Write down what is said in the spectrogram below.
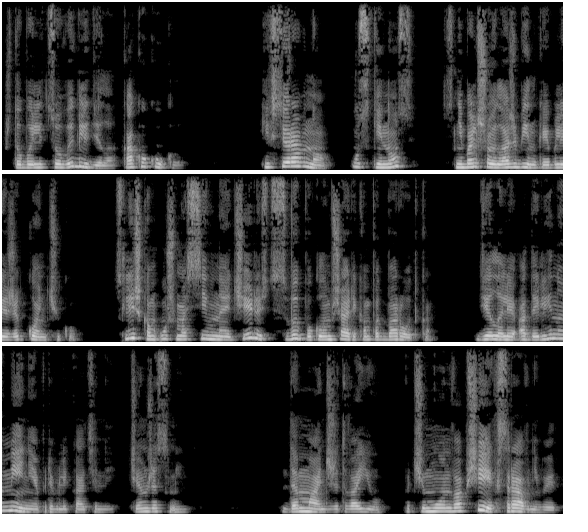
чтобы лицо выглядело, как у куклы. И все равно узкий нос с небольшой ложбинкой ближе к кончику, слишком уж массивная челюсть с выпуклым шариком подбородка делали Аделину менее привлекательной, чем Жасмин. Да мать же твою! Почему он вообще их сравнивает?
